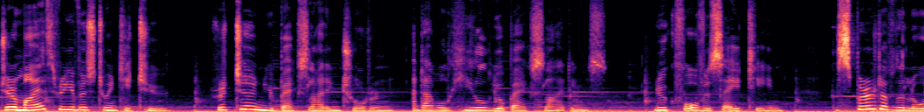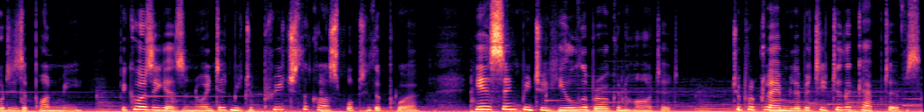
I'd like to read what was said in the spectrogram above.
Jeremiah 3, verse 22 Return, you backsliding children, and I will heal your backslidings. Luke 4, verse 18 The Spirit of the Lord is upon me, because He has anointed me to preach the gospel to the poor. He has sent me to heal the brokenhearted, to proclaim liberty to the captives,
